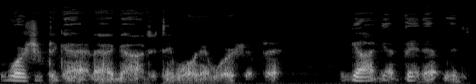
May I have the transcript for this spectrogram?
worship the God, our gods that they wanted to worship. And God got fed up with it.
